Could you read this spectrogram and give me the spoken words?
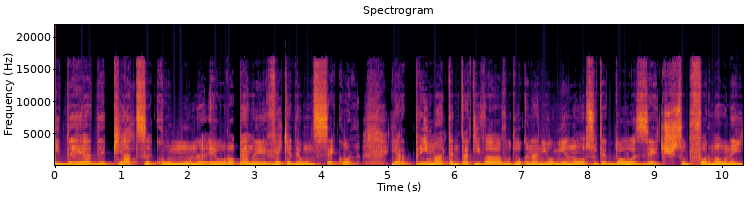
Ideea de piață comună europeană e veche de un secol, iar prima tentativă a avut loc în anii 1920 sub forma unei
